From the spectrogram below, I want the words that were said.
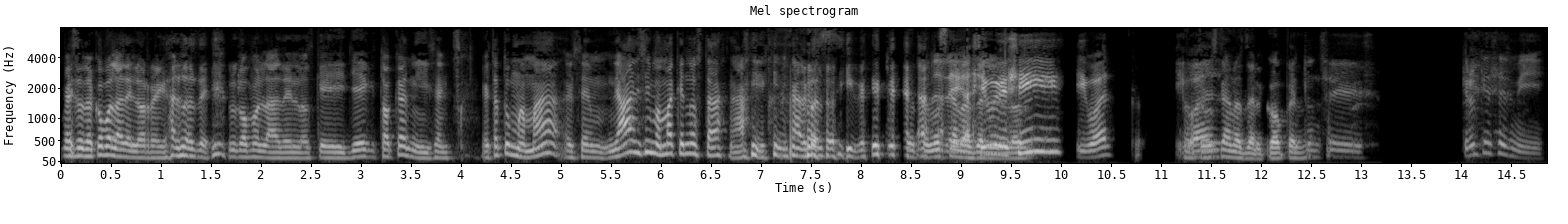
Me sonó como la de los regalos, de como la de los que tocan y dicen, ¿está tu mamá? Dicen, ah, dice mamá que no está. Algo así, güey. Los- sí, igual. Igual. buscan los del Coppel. Entonces, creo que esa es mi,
